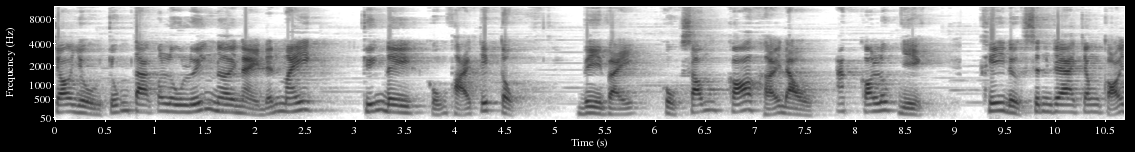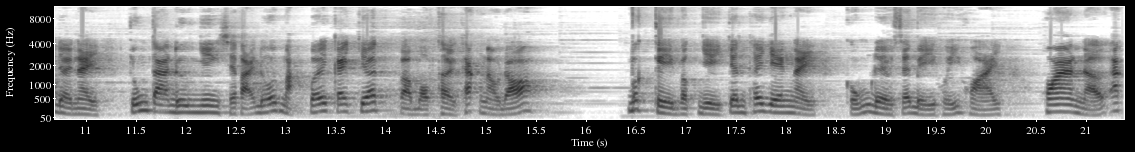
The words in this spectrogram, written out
Cho dù chúng ta có lưu luyến nơi này đến mấy, chuyến đi cũng phải tiếp tục. Vì vậy, cuộc sống có khởi đầu, ắt có lúc diệt. Khi được sinh ra trong cõi đời này, chúng ta đương nhiên sẽ phải đối mặt với cái chết vào một thời khắc nào đó bất kỳ vật gì trên thế gian này cũng đều sẽ bị hủy hoại. Hoa nở ắt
